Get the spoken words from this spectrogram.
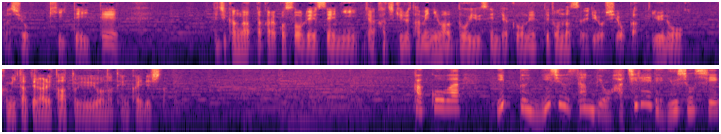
話を聞いていて、で、時間があったからこそ冷静に、じゃあ勝ち切るためにはどういう戦略を練ってどんな滑りをしようかっていうのを組み立てられたというような展開でしたね。格好は1分23秒80で優勝し、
